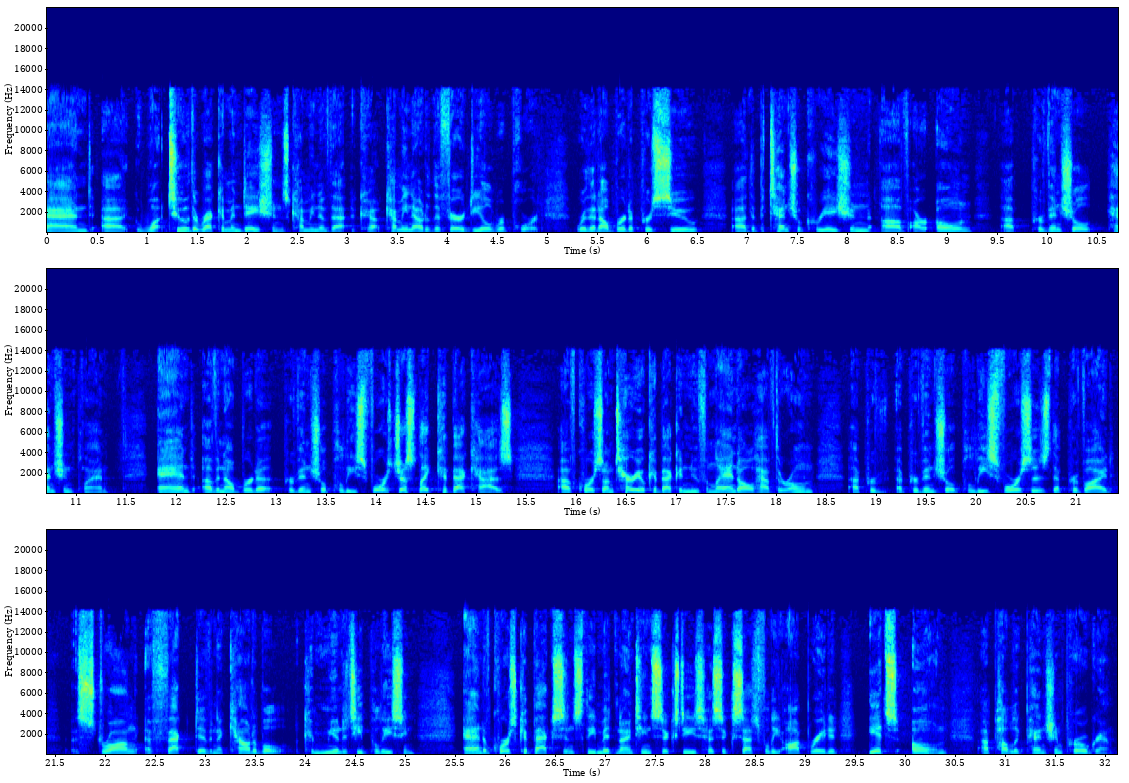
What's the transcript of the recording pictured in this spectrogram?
And uh, what, two of the recommendations coming, of that, coming out of the Fair Deal report were that Alberta pursue uh, the potential creation of our own uh, provincial pension plan and of an Alberta provincial police force, just like Quebec has. Of course, Ontario, Quebec, and Newfoundland all have their own uh, prov uh, provincial police forces that provide strong, effective, and accountable community policing. And of course, Quebec, since the mid-1960s, has successfully operated its own uh, public pension program.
